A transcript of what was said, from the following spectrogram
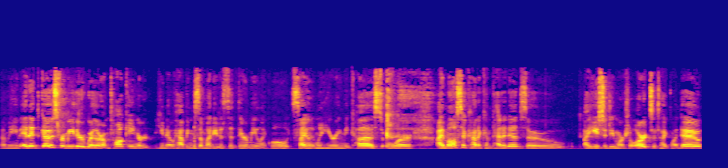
I mean, and it goes from either whether I'm talking or, you know, having somebody to sit there and be like, well, silently hearing me cuss, or I'm also kind of competitive. So I used to do martial arts at Taekwondo,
